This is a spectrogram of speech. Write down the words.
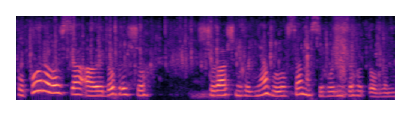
Попоралося, але добре, що з вчорашнього дня було все на сьогодні заготовлено.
